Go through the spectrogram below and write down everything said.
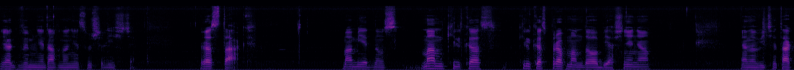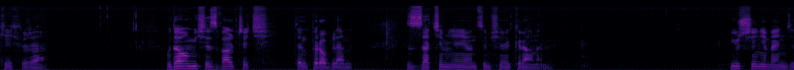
jak Wy mnie dawno nie słyszeliście. Teraz tak. Mam jedną, mam kilka, kilka spraw mam do objaśnienia. Mianowicie takich, że udało mi się zwalczyć ten problem z zaciemniającym się ekranem. Już się nie będzie,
